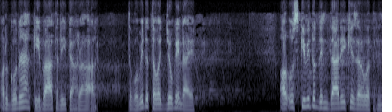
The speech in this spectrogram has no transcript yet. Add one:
और गुनाह की बात नहीं कर रहा तो वो भी तो तवज्जो के लायक और उसकी भी तो दिलदारी की ज़रूरत है।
